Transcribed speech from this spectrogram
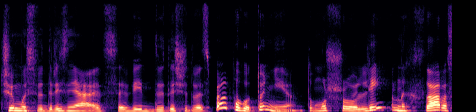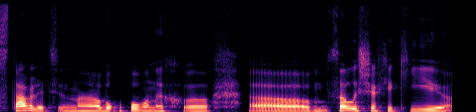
чимось відрізняється від 2025-го, то ні. Тому що Леніних зараз ставлять на, в окупованих е, е, селищах, які е,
